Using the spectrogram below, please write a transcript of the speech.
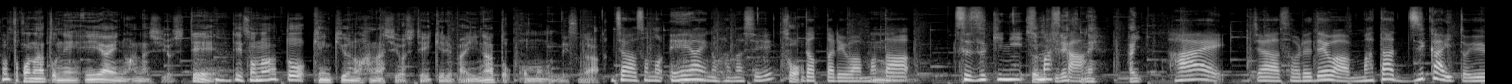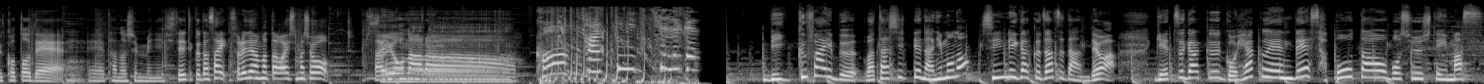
ちょっとこの後ね AI の話をして、うん。でその後研究の話をしていければいいなと思うんですが。じゃあその AI の話そう。だったりはまた続きにしますか、続きですね。はい、はい。じゃあそれではまた次回ということで、うん。えー楽しみにしていてください。それではまたお会いしましょう。さようなら。ビッグファイブ私って何者？心理学雑談では月額500円でサポーターを募集しています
